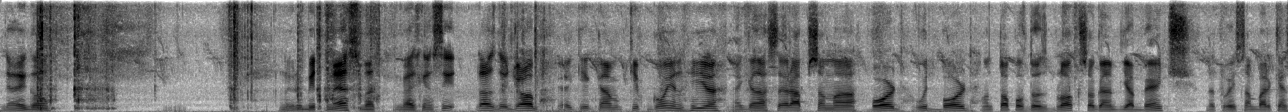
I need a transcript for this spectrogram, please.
there you go. A little bit mess but you guys can see That's the job. I keep, um, keep going here. I'm gonna set up some uh, board, wood board on top of those blocks. So gonna be a bench. That way somebody can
